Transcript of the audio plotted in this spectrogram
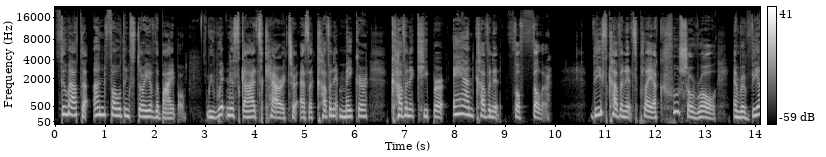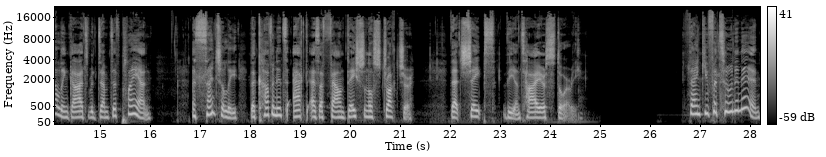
Throughout the unfolding story of the Bible, we witness God's character as a covenant maker, covenant keeper, and covenant fulfiller. These covenants play a crucial role in revealing God's redemptive plan Essentially, the covenants act as a foundational structure that shapes the entire story. Thank you for tuning in.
